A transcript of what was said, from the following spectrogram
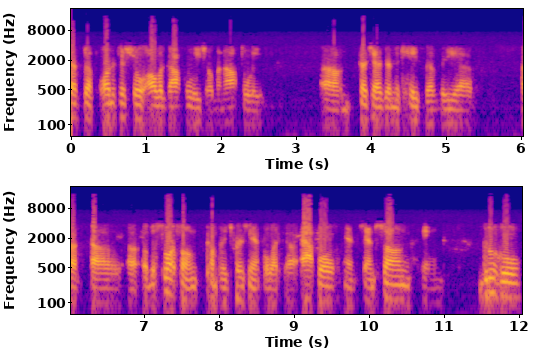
sets up artificial oligopolies or monopolies, um, such as in the case of the uh, uh, uh, of the smartphone companies, for example, like uh, Apple and Samsung and Google,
